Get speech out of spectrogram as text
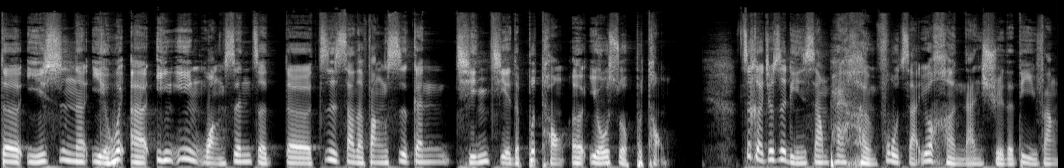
的仪式呢，也会呃因应往生者的自杀的方式跟情节的不同而有所不同。这个就是灵山派很复杂又很难学的地方，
